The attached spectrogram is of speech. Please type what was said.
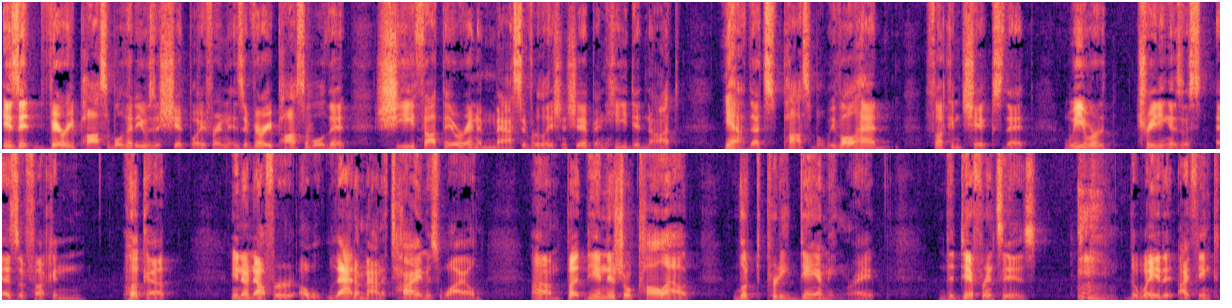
Is it very possible that he was a shit boyfriend? Is it very possible that she thought they were in a massive relationship and he did not? Yeah, that's possible. We've all had fucking chicks that we were treating as a as a fucking hookup, you know, now for a, that amount of time is wild. Um, but the initial call out looked pretty damning, right? The difference is the way that I think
